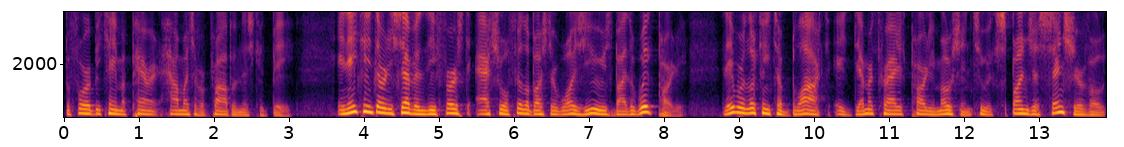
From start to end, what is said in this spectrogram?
before it became apparent how much of a problem this could be. In 1837, the first actual filibuster was used by the Whig Party. They were looking to block a Democratic Party motion to expunge a censure vote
